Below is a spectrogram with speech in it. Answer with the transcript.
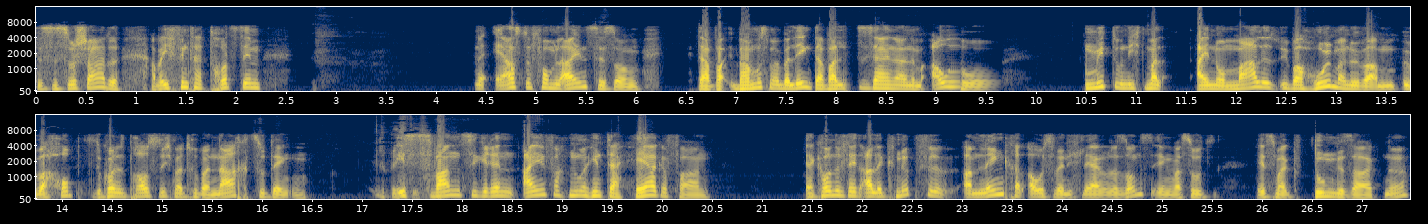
Das ist so schade. Aber ich finde halt trotzdem eine erste Formel 1 Saison. Da war, man muss mal überlegen, da war letztes Jahr in einem Auto, womit du nicht mal ein normales Überholmanöver am, überhaupt, du konntest, brauchst nicht mal drüber nachzudenken. Richtig. Ist 20 Rennen einfach nur hinterhergefahren. Er konnte vielleicht alle Knöpfe am Lenkrad auswendig lernen oder sonst irgendwas, so jetzt mal dumm gesagt, ne?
